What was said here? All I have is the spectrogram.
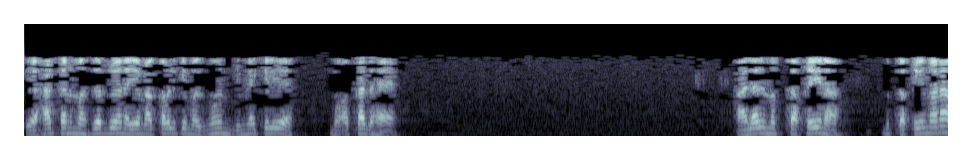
کہ حقا مصدر جو ہے نا، یہ مقبل کی مضمون جملے کے لیے مؤکد ہے۔ علی المتقین، متقین مانا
